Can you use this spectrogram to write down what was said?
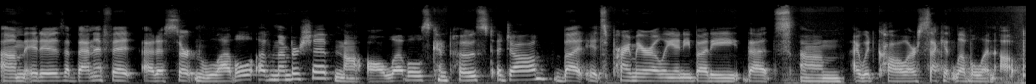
Um, it is a benefit at a certain level of membership. Not all levels can post a job, but it's primarily anybody that's, um, I would call our second level and up.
